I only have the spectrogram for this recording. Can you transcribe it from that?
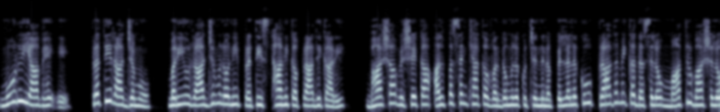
మూడు యాభై ఏ. ప్రతి రాజ్యము మరియు రాజ్యములోని ప్రతి స్థానిక ప్రాధికారి భాషా విషేక అల్పసంఖ్యాక వర్గములకు చెందిన పిల్లలకు ప్రాథమిక దశలో మాతృభాషలో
